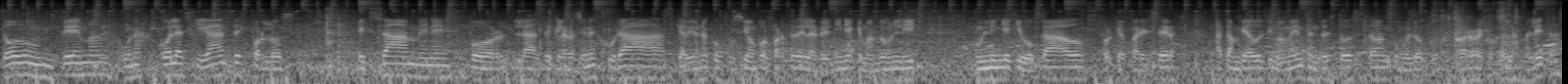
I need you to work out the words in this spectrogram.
todo un tema, unas colas gigantes por los exámenes, por las declaraciones juradas, que había una confusión por parte de la aerolínea que mandó un link, un link equivocado, porque al parecer ha cambiado últimamente, entonces todos estaban como locos. Ahora recoger las maletas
